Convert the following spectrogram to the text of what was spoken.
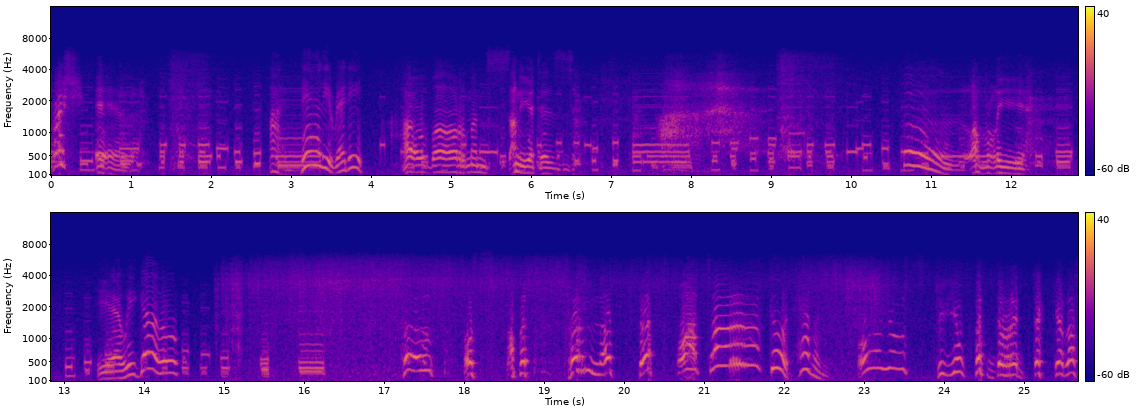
fresh air. I'm nearly ready. How warm and sunny it is. Ah. Oh, lovely. Here we go. Help! Oh, stop it! Turn off that water! Good heavens. Oh, you stupid, ridiculous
